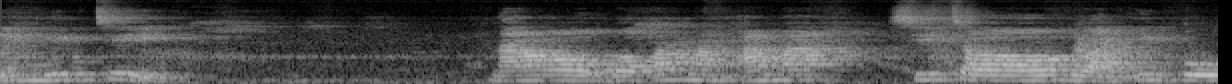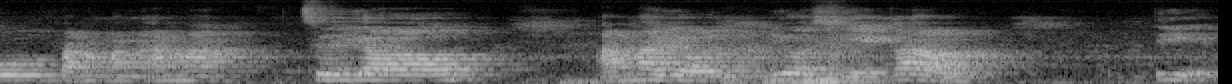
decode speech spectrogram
零零七，然后我帮忙阿妈洗澡、换衣服，帮忙阿妈吃药，阿妈有有血高，第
